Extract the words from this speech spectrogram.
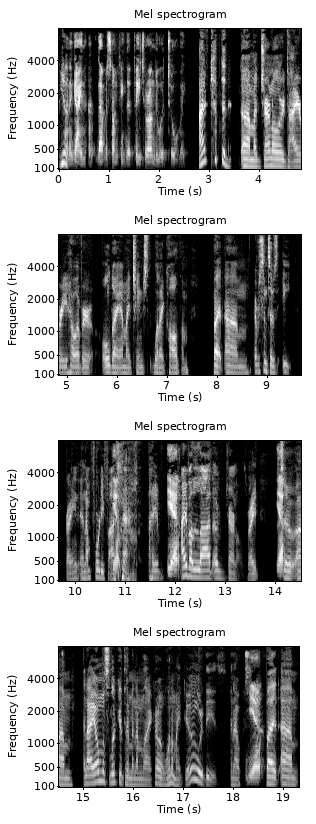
You- and again, that, that was something that Peter Underwood taught me. I've kept a um a journal or diary, however old I am, I changed what I call them. But um ever since I was eight, right? And I'm 45 Yeah. now. I have Yeah, I have a lot of journals, right? Yeah. So um and I almost look at them and I'm like, oh, what am I doing with these? You know. yeah, But um,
